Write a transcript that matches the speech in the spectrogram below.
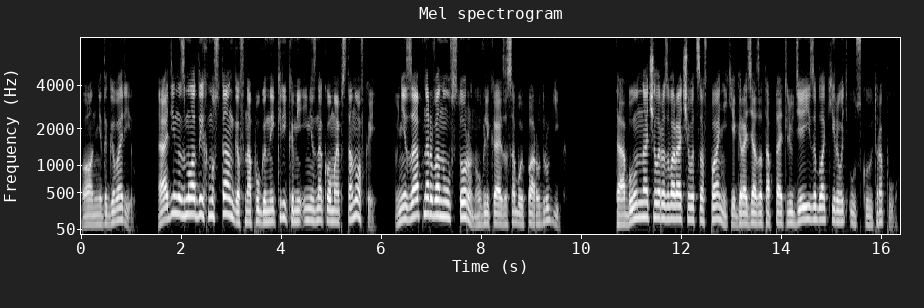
Он не договорил. Один из молодых мустангов, напуганный криками и незнакомой обстановкой, внезапно рванул в сторону, увлекая за собой пару других. Табун начал разворачиваться в панике, грозя затоптать людей и заблокировать узкую тропу.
